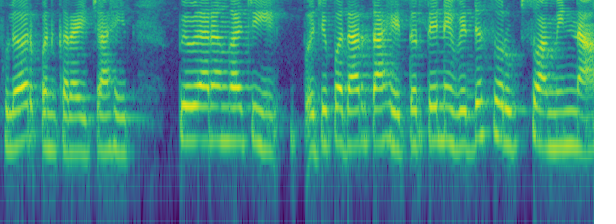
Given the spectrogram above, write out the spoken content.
फुलं अर्पण करायची आहेत. पिवळ्या रंगाची जे पदार्थ आहेत तर ते नैवेद्य स्वरूप स्वामींना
